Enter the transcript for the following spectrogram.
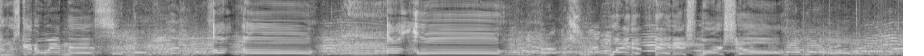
Who's gonna win this? Uh-oh. Uh-oh. Way to finish, Marshall. Oh,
